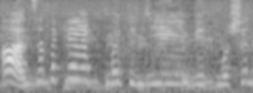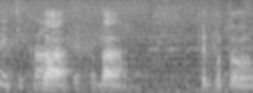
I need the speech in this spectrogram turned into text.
А, це таке, як ми тоді від машини тікали. Да, типу, да. того. Типу того.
